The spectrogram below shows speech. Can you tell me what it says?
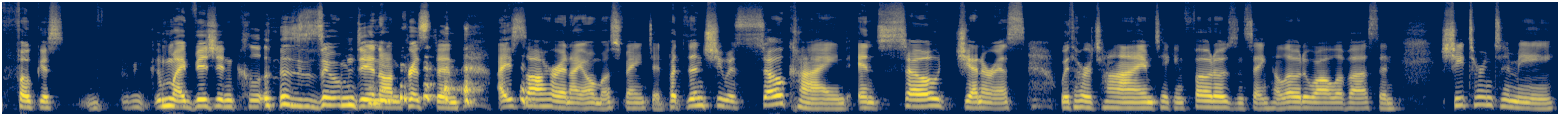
focus, my vision cl- zoomed in on Kristin. I saw her and I almost fainted. But then she was so kind and so generous with her time, taking photos and saying hello to all of us. And she turned to me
